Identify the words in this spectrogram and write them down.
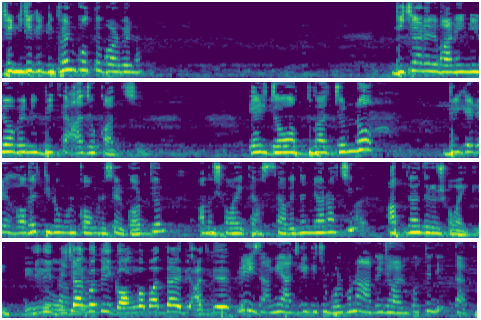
সে নিজেকে ডিফেন্ড করতে পারবে না? বিচারের বাণী নীরবে নিভৃতে আজও কাঁদছে। এর জবাব দেওয়ার জন্য ব্রিগেডে হবে তৃণমূল কংগ্রেসের গর্জন। আমি সবাইকে আসতে আবেদন জানাচ্ছি। আপনাদের সবাইকে। বিচারপতি গঙ্গোপাধ্যায় আজকে প্লিজ আমি আজকে কিছু বলব না আগে জয়েন করতে দিন তারপর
